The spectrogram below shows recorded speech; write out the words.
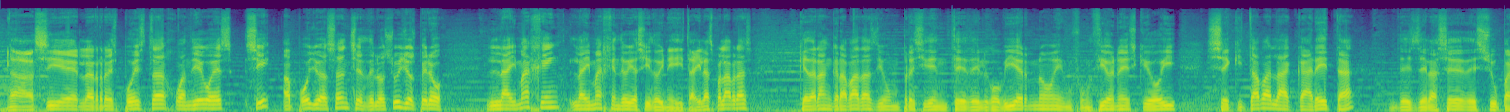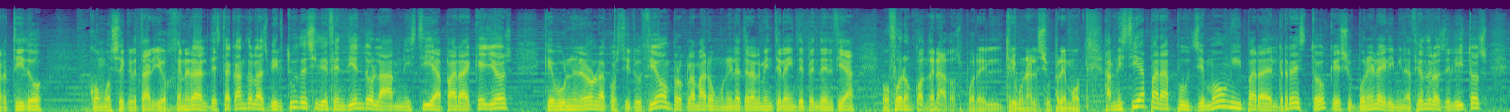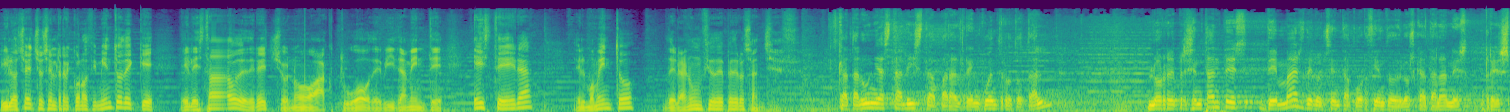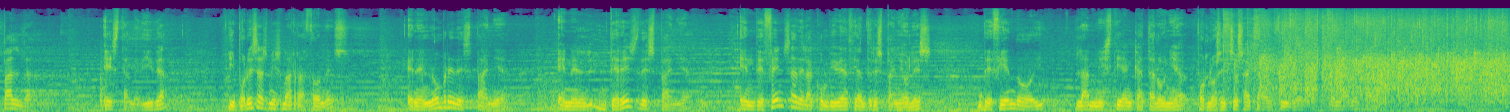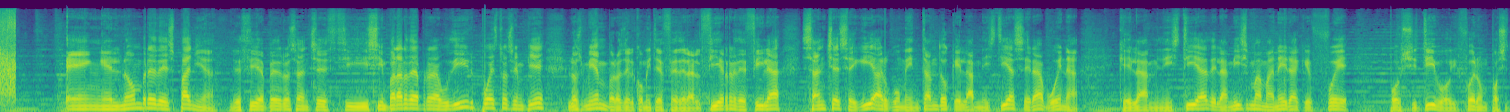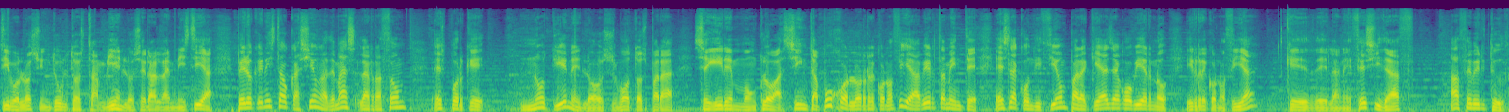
Así es, la respuesta, Juan Diego, es sí, apoyo a Sánchez de los suyos, pero la imagen, la imagen de hoy ha sido inédita y las palabras quedarán grabadas de un presidente del gobierno en funciones que hoy se quitaba la careta desde la sede de su partido como secretario general, destacando las virtudes y defendiendo la amnistía para aquellos que vulneraron la Constitución, proclamaron unilateralmente la independencia o fueron condenados por el Tribunal Supremo. Amnistía para Puigdemont y para el resto, que supone la eliminación de los delitos y los hechos, el reconocimiento de que el Estado de Derecho no actuó debidamente. Este era el momento del anuncio de Pedro Sánchez. Cataluña está lista para el reencuentro total. Los representantes de más del 80% de los catalanes respaldan esta medida y por esas mismas razones, en el nombre de España, en el interés de España, en defensa de la convivencia entre españoles, defiendo hoy la amnistía en Cataluña por los hechos acaecidos en la. En el nombre de España, decía Pedro Sánchez, y sin parar de aplaudir, puestos en pie los miembros del Comité Federal. Cierre de fila, Sánchez seguía argumentando que la amnistía será buena, que la amnistía, de la misma manera que fue positivo y fueron positivos los indultos, también lo será la amnistía, pero que en esta ocasión, además, la razón es porque no tiene los votos para seguir en Moncloa. Sin tapujos, lo reconocía abiertamente. Es la condición para que haya gobierno y reconocía que de la necesidad hace virtud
